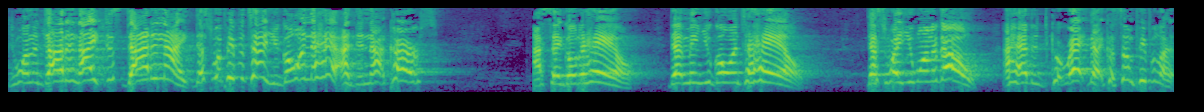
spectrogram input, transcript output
You want to die tonight? Just die tonight. That's what people tell you. Go into hell. I did not curse. I say go to hell. That means you go into hell. That's where you want to go. I had to correct that because some people are.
